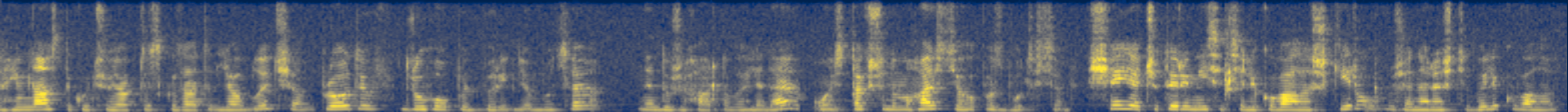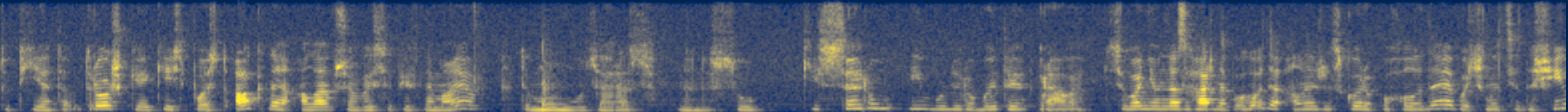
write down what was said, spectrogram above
гімнастику, чи як то сказати, для обличчя проти другого підборіддя, бо це не дуже гарно виглядає. Ось так що намагаюся цього позбутися. Ще я 4 місяці лікувала шкіру, вже нарешті вилікувала. Тут є там трошки якийсь постакне, але вже висипів немає. Тому зараз нанесу якийсь серум і буду робити прави. Сьогодні у нас гарна погода, але вже скоро похолодає, почнуться дощі.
